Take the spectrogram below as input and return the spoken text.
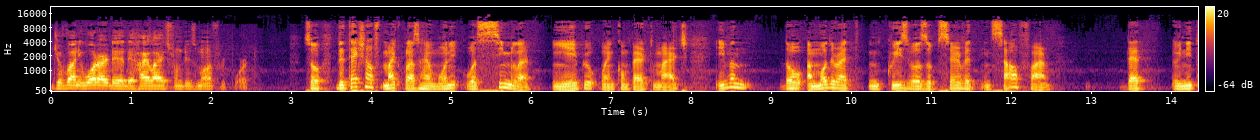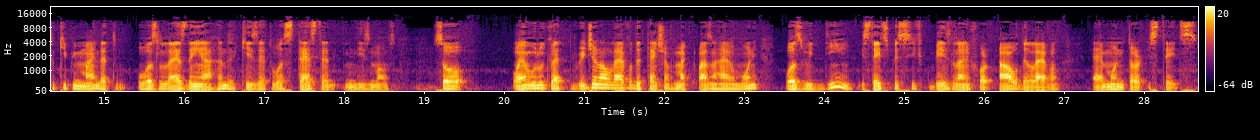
Giovanni, what are the, the highlights from this month report? So, detection of Mycoplasma hyopneumoniae was similar in April when compared to March, even though a moderate increase was observed in sow farm, that we need to keep in mind that was less than 100 cases that was tested in these months. Mm-hmm. So, when we look at regional level, detection of Mycoplasma hyopneumoniae was within state-specific baseline for all the level uh, monitor states.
